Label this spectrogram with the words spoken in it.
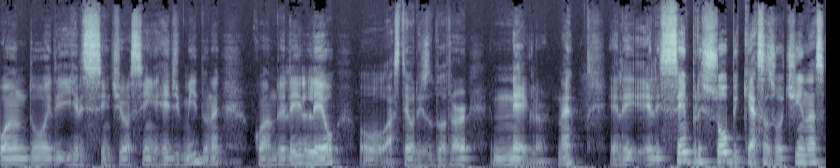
quando ele, ele se sentiu assim redimido, né? Quando ele leu o, as teorias do Dr. Nagler, né? Ele, ele sempre soube que essas rotinas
